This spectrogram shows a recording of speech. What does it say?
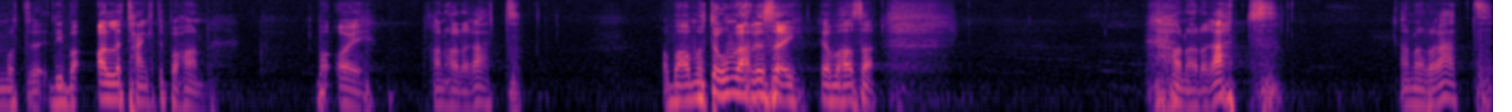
måtte, de bare, alle tenkte på han. Bare, Oi, han hadde rett. Og bare måtte omvende seg. Jeg bare sa Han hadde rett. Han hadde rett.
